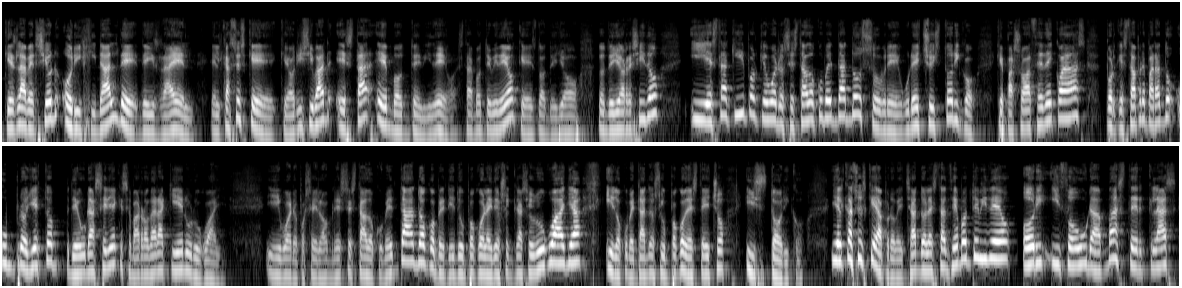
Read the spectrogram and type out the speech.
que es la versión original de, de Israel. El caso es que, que Oris está en Montevideo, está en Montevideo, que es donde yo, donde yo resido, y está aquí porque, bueno, se está documentando sobre un hecho histórico que pasó hace décadas, porque está preparando un proyecto de una serie que se va a rodar aquí en Uruguay. Y bueno, pues el hombre se está documentando, comprendiendo un poco la idiosincrasia uruguaya y documentándose un poco de este hecho histórico. Y el caso es que, aprovechando la estancia en Montevideo, Ori hizo una masterclass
